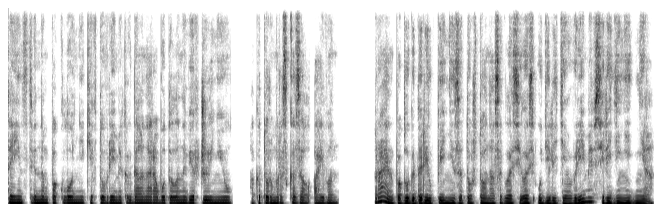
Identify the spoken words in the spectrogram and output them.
таинственным поклоннике, в то время, когда она работала на Вирджинию, о котором рассказал Айван. Райан поблагодарил Пенни за то, что она согласилась уделить им время в середине дня.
